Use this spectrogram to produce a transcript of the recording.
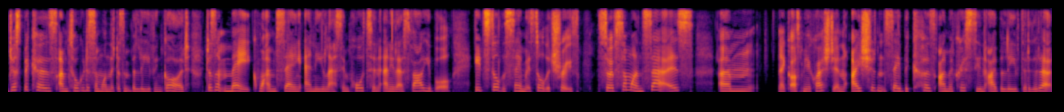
just because I'm talking to someone that doesn't believe in God doesn't make what I'm saying any less important, any less valuable. It's still the same, it's still the truth. So if someone says, um, like, ask me a question, I shouldn't say, because I'm a Christian, I believe da da da.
